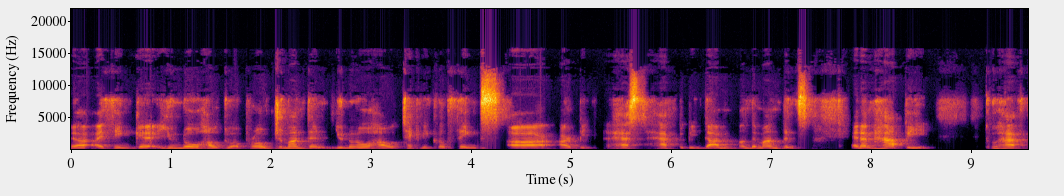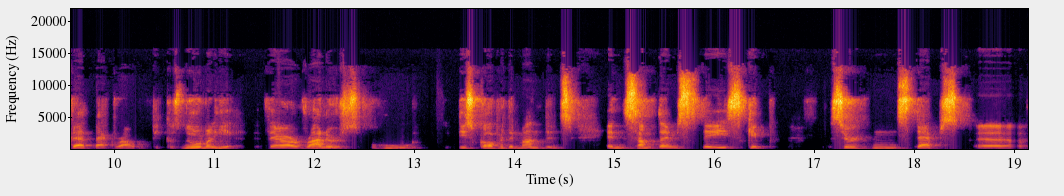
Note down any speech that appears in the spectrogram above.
Uh, I think uh, you know how to approach a mountain. You know how technical things are are be, has have to be done on the mountains, and I'm happy to have that background because normally there are runners who discover the mountains and sometimes they skip certain steps uh,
